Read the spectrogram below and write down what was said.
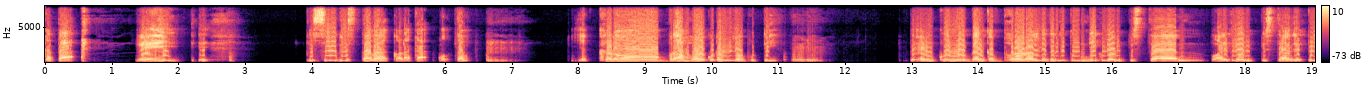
కథ. రేయ్ విసిరిస్తాన కొడక మొత్తం. ఎక్కడో బ్రాహ్మణ కుటుంబంలో పుట్టి బ్యాంకులు బ్యాంక్ ఆఫ్ బరోడాల్ని తిరుగుతూ నీకు నేర్పిస్తా వారికి నేర్పిస్తా అని చెప్పి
